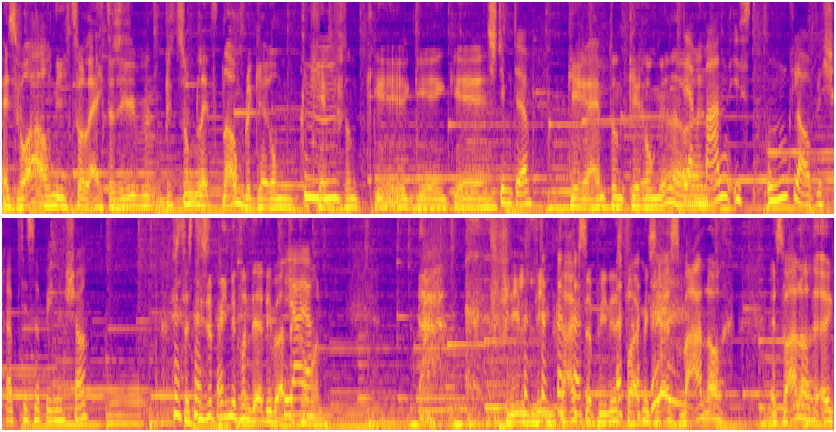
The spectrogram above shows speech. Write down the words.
Es war auch nicht so leicht. Also ich bis zum letzten Augenblick herumgekämpft und ge, ge, ge, Stimmt ja. gereimt und gerungen. Der Mann ist unglaublich, schreibt die Sabine. Schau. Ist das die Sabine, von der die Wörter ja. kommen? Ja. Vielen lieben Dank, Sabine. Es freut mich sehr. Es waren auch, es waren auch äh,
